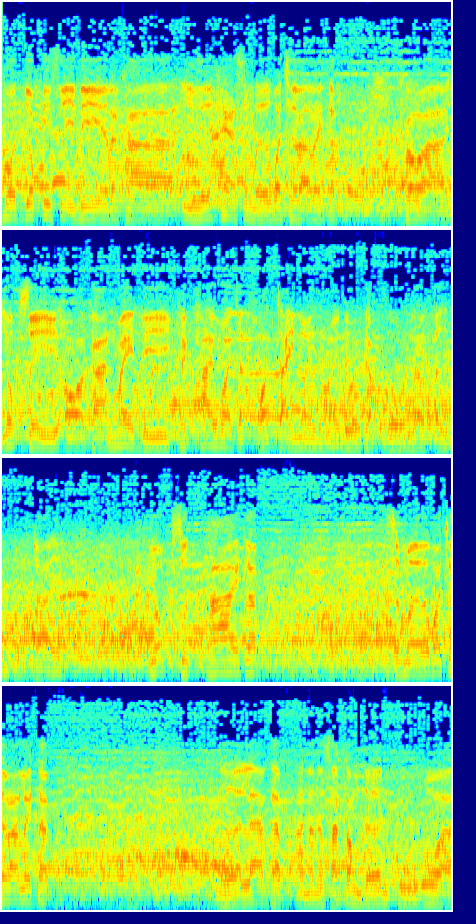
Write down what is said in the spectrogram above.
หมดยกที่สี่นี่ราคาเหลือแค่เสมอวัชระเลยครับ เพราะว่ายกสี่ออกอาการไม่ดีคล้าย ๆ ว่าจะถอดใจหน่อยๆด้วยครับโดนแล้วตื่นตกใจ ยกสุดท้ายครับ เสมอวัชระเลยครับเดินแล้วครับอนันตศักดิ์ต้องเดินขู่เพราะว่า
